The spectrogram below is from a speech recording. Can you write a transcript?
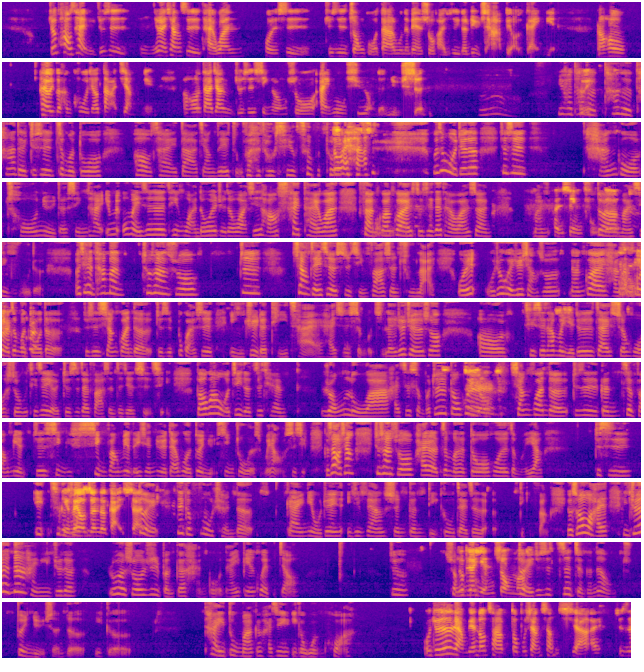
就泡菜女就是嗯，有点像是台湾或者是就是中国大陆那边的说法，就是一个绿茶婊的概念。然后还有一个很酷的叫大将女，然后大将女就是形容说爱慕虚荣的女生。哦，因为她的她的她的就是这么多泡菜大酱这些煮饭的东西有这么多，对啊，不是我觉得就是。韩国丑女的心态，因为我每次就是听完都会觉得哇，其实好像在台湾反观过来说，其实在台湾算蛮很幸福，对啊，蛮幸福的。而且他们就算说，就是像这一次的事情发生出来，我我就回去想说，难怪韩国会有这么多的，就是相关的，就是不管是影剧的题材还是什么之类，就觉得说。哦，其实他们也就是在生活中，其实也就是在发生这件事情。包括我记得之前熔炉啊，还是什么，就是都会有相关的，就是跟这方面，就是性性方面的一些虐待，或者对女性做了什么样的事情。可是好像就算说拍了这么多或者怎么样，就是一这个也没有真的改善。对那个父权的概念，我觉得已经非常深根蒂固在这个地方。有时候我还，你觉得那海，你觉得？如果说日本跟韩国哪一边会比较，就你说比较严重吗？对，就是这整个那种对女生的一个态度吗？跟还是一个文化？我觉得两边都差都不相上下，哎，就是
